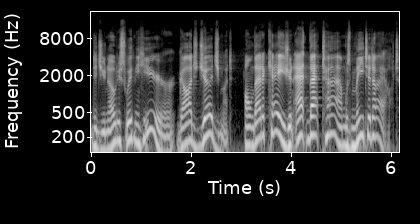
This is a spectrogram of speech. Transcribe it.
Did you notice with me here? God's judgment on that occasion, at that time, was meted out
